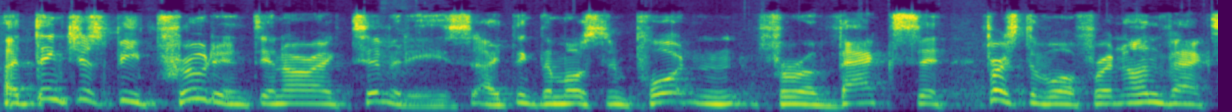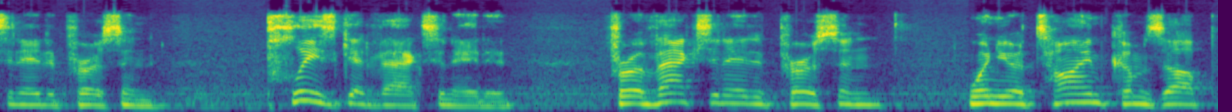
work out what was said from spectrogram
I think just be prudent in our activities. I think the most important for a vaccine, first of all, for an unvaccinated person, please get vaccinated. For a vaccinated person, when your time comes up,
